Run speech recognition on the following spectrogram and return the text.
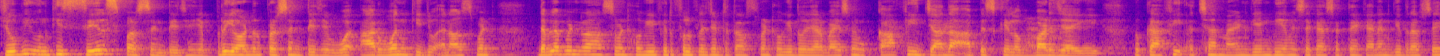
जो भी उनकी सेल्स परसेंटेज है या प्री ऑर्डर परसेंटेज है, वो आर वन की जो अनाउंसमेंट डेवलपमेंट अनाउंसमेंट होगी, फिर फुल फ्लेजेंट अनाउंसमेंट होगी 2022 में, वो काफ़ी ज़्यादा अप स्केल और बढ़ जाएगी। तो काफ़ी अच्छा माइंड गेम भी हम इसे कह सकते हैं कैनन की तरफ़ से।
